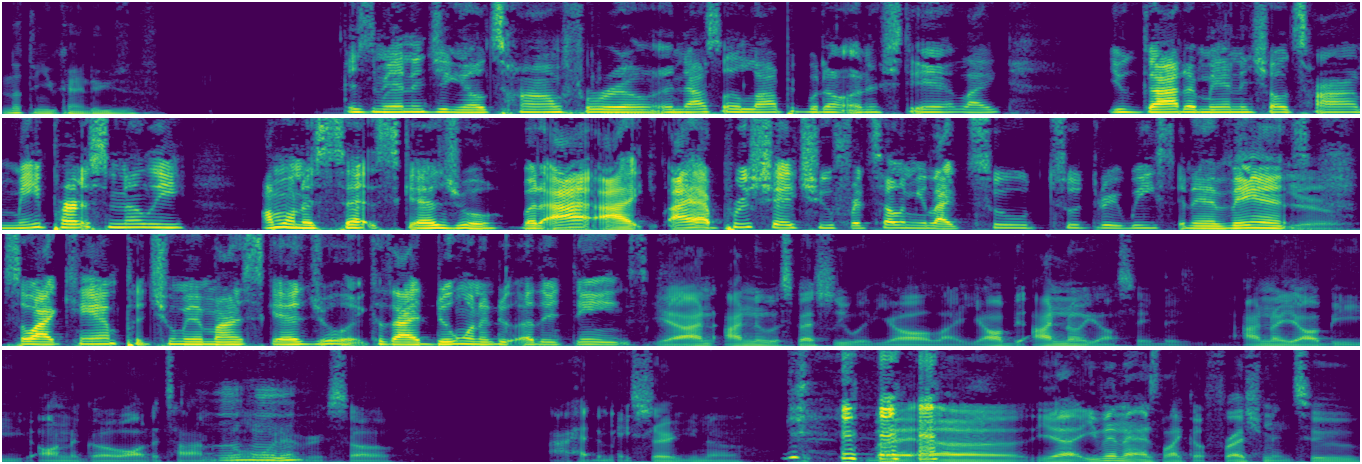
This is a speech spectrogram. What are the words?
nothing you can't do. You just It's managing your time for real, and that's what a lot of people don't understand. Like, you gotta manage your time. Me personally, I'm on a set schedule, but I I, I appreciate you for telling me like two two three weeks in advance, Yeah. so I can put you in my schedule because I do want to do other things. Yeah, I, I knew especially with y'all, like y'all. Be, I know y'all stay busy. I know y'all be on the go all the time, doing whatever. So I had to make sure, you know. but uh, yeah, even as like a freshman too,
